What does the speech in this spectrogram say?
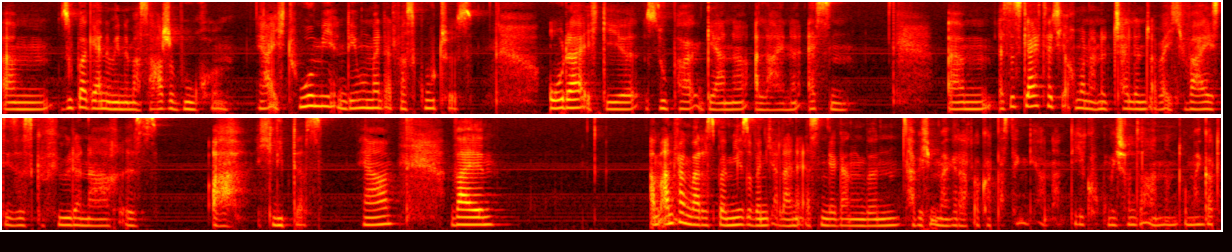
ähm, super gerne mir eine Massage buche. Ja, ich tue mir in dem Moment etwas Gutes. Oder ich gehe super gerne alleine essen. Ähm, es ist gleichzeitig auch immer noch eine Challenge, aber ich weiß, dieses Gefühl danach ist, ah, ich liebe das. Ja, weil am Anfang war das bei mir so, wenn ich alleine essen gegangen bin, habe ich immer gedacht, oh Gott, was denken die anderen? Die gucken mich schon so an und oh mein Gott,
